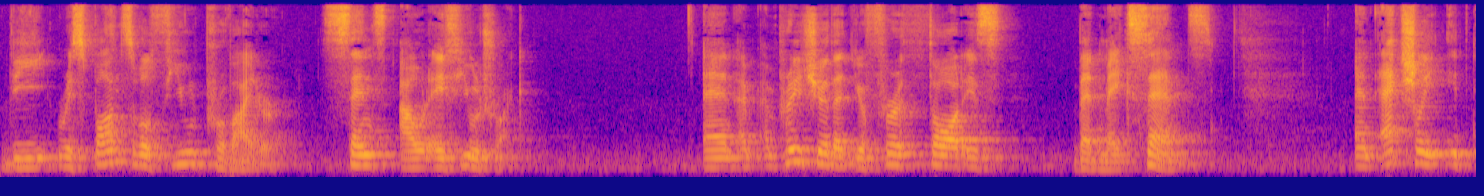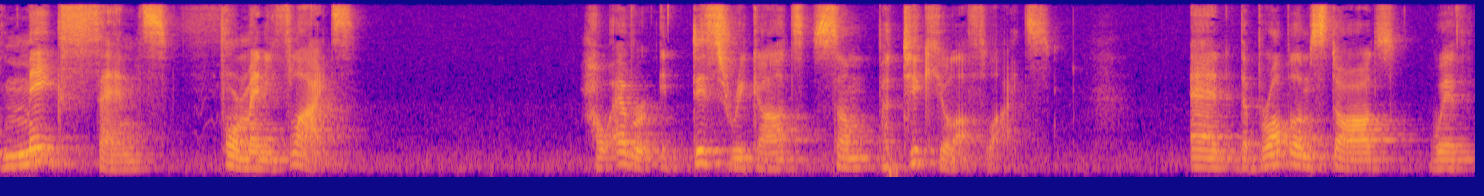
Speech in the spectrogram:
the responsible fuel provider sends out a fuel truck. And I'm, I'm pretty sure that your first thought is that makes sense. And actually, it makes sense for many flights. However, it disregards some particular flights. And the problem starts with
